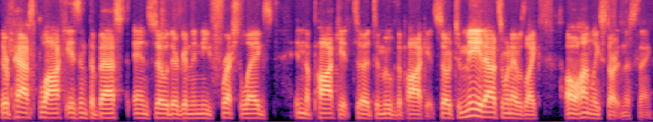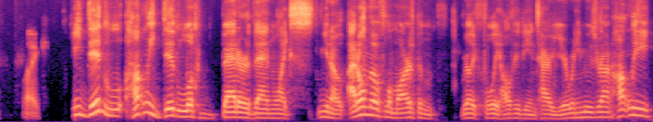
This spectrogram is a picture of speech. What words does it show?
their pass block isn't the best, and so they're going to need fresh legs in the pocket to to move the pocket. So to me, that's when I was like, oh, Huntley's starting this thing. Like, he did. Huntley did look better than like you know. I don't know if Lamar's been really fully healthy the entire year when he moves around. Huntley.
